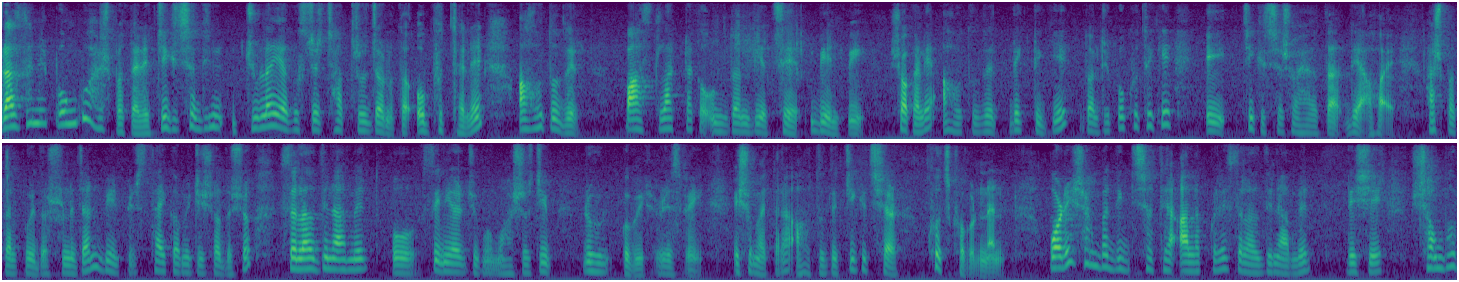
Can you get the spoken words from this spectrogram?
রাজধানীর পঙ্গু হাসপাতালে চিকিৎসাধীন জুলাই আগস্টের ছাত্র জনতা অভ্যুত্থানে আহতদের পাঁচ লাখ টাকা অনুদান দিয়েছে বিএনপি। সকালে আহতদের দেখতে গিয়ে দলটির পক্ষ থেকে এই চিকিৎসা সহায়তা দেওয়া হয়। হাসপাতাল পরিদর্শনে যান বিএনপির স্থায়ী কমিটির সদস্য সালাউদ্দিন আহমেদ ও সিনিয়র যুগ্ম মহাসচিব রুহুল কবির রেজভি। এ সময় তারা আহতদের চিকিৎসার খোঁজ খবর নেন। পরে সাংবাদিকদের সাথে আলাপ করে সালাউদ্দিন আহমেদ, দেশে সম্ভব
